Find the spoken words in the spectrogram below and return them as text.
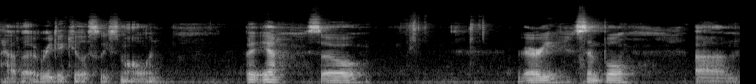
have a ridiculously small one. But yeah, so very simple, um,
